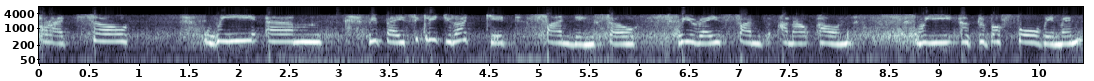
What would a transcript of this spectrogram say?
All right, so we um, we basically do not get funding, so we raise funds on our own. We a group of four women,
